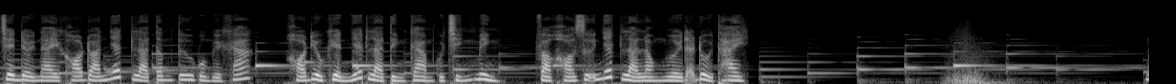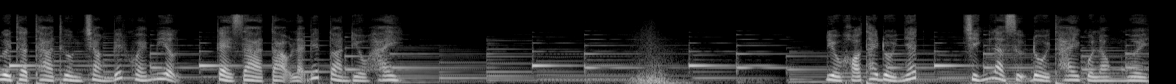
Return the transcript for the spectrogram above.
Trên đời này khó đoán nhất là tâm tư của người khác, khó điều khiển nhất là tình cảm của chính mình, và khó giữ nhất là lòng người đã đổi thay. Người thật thà thường chẳng biết khóe miệng, kẻ giả tạo lại biết toàn điều hay. Điều khó thay đổi nhất chính là sự đổi thay của lòng người.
